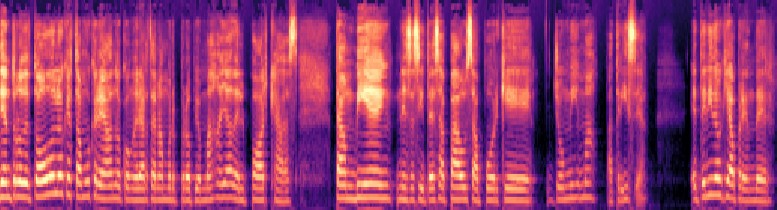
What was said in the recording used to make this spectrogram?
dentro de todo lo que estamos creando con el arte del amor propio, más allá del podcast, también necesité esa pausa porque yo misma, Patricia, he tenido que aprender.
